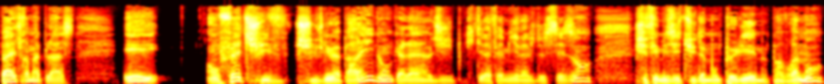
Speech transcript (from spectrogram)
pas être à ma place. Et en fait, je suis, je venu à Paris, donc à j'ai quitté la famille à l'âge de 16 ans. J'ai fait mes études à Montpellier, mais pas vraiment.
